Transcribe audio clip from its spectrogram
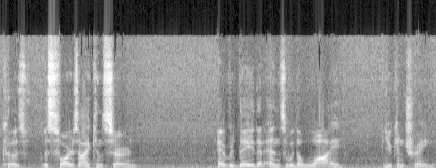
Because, as far as I'm concerned, every day that ends with a Y, you can train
